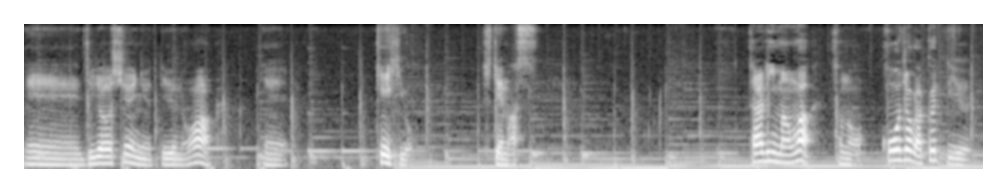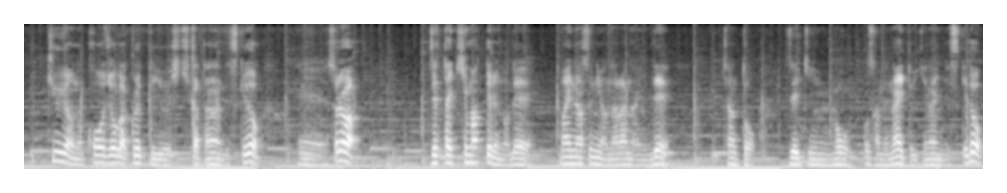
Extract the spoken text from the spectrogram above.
えー、事業収入っていうのは、えー、経費を引けます。サラリーマンはその控除額っていう給与の控除額っていう引き方なんですけど、えー、それは絶対決まってるのでマイナスにはならないんでちゃんと税金を納めないといけないんですけど、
